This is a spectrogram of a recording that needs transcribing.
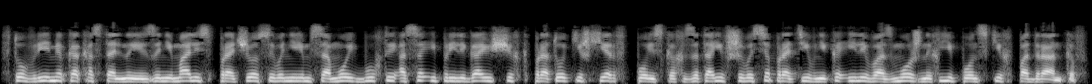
в то время как остальные занимались прочесыванием самой бухты Аса и прилегающих к протоке Шхер в поисках затаившегося противника или возможных японских подранков.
